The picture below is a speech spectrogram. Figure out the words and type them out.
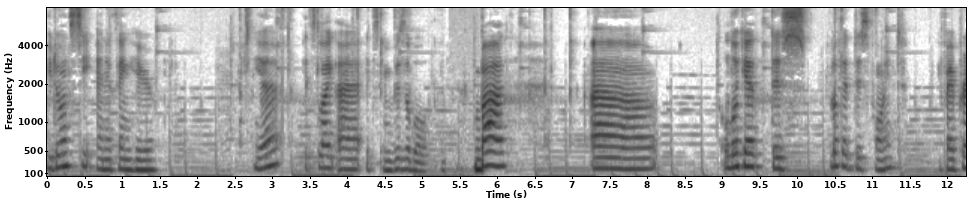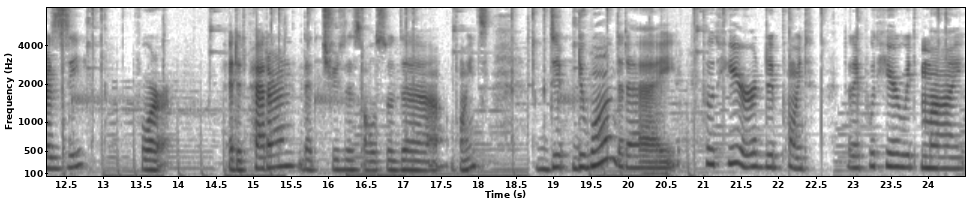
you don't see anything here. Yeah, it's like uh, it's invisible. But uh, look at this, look at this point. If I press Z for edit pattern, that chooses also the points the, the one that I put here, the point that I put here with my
